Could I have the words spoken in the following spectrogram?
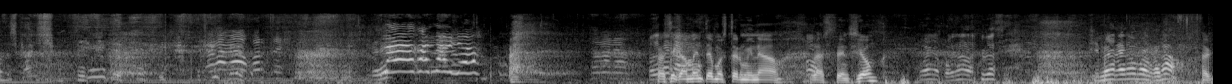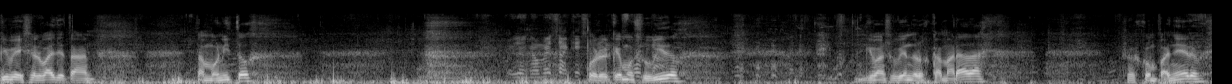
descanso, descanso. Ha ganado, Jorge. Básicamente hemos terminado la ascensión. Bueno, pues nada, ¿qué? Si me has ganado, me has ganado. Aquí veis el valle tan, tan bonito Oye, no me saques. por el que hemos subido. Aquí van subiendo los camaradas, los compañeros.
